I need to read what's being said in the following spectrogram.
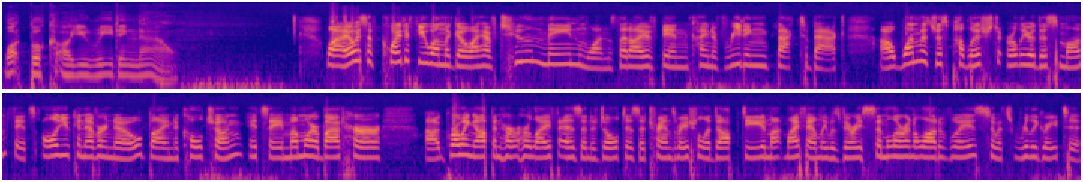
what book are you reading now? Well, I always have quite a few on the go. I have two main ones that I've been kind of reading back to back. Uh, one was just published earlier this month. It's All You Can Ever Know by Nicole Chung. It's a memoir about her uh, growing up and her, her life as an adult as a transracial adoptee. And my, my family was very similar in a lot of ways, so it's really great to,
